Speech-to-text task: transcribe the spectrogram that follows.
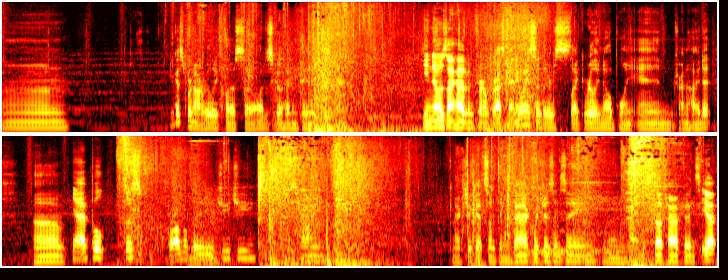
Um, I guess we're not really close, so I'll just go ahead and pay it here. He knows I have Infernal Grasp anyway, so there's like really no point in trying to hide it. Um, yeah, I built this probably GG. It's fine. Can actually get something back, which is insane. And then all this stuff happens. Yep,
